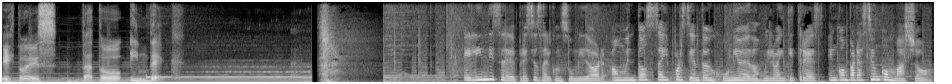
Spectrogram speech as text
Esto es Dato INDEC. El índice de precios al consumidor aumentó 6% en junio de 2023 en comparación con mayo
